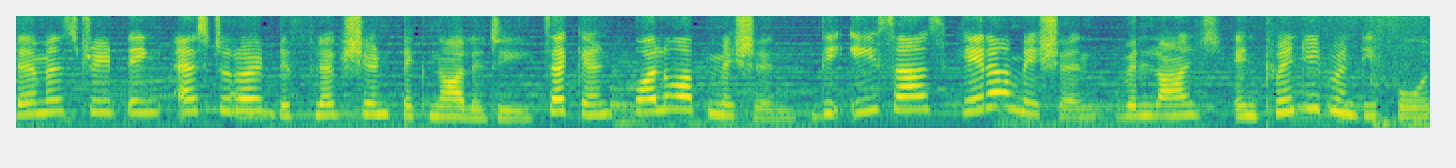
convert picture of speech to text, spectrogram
demonstrating asteroid deflection technology. Second, follow-up mission. The ESA's Hera mission will launch in 2024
